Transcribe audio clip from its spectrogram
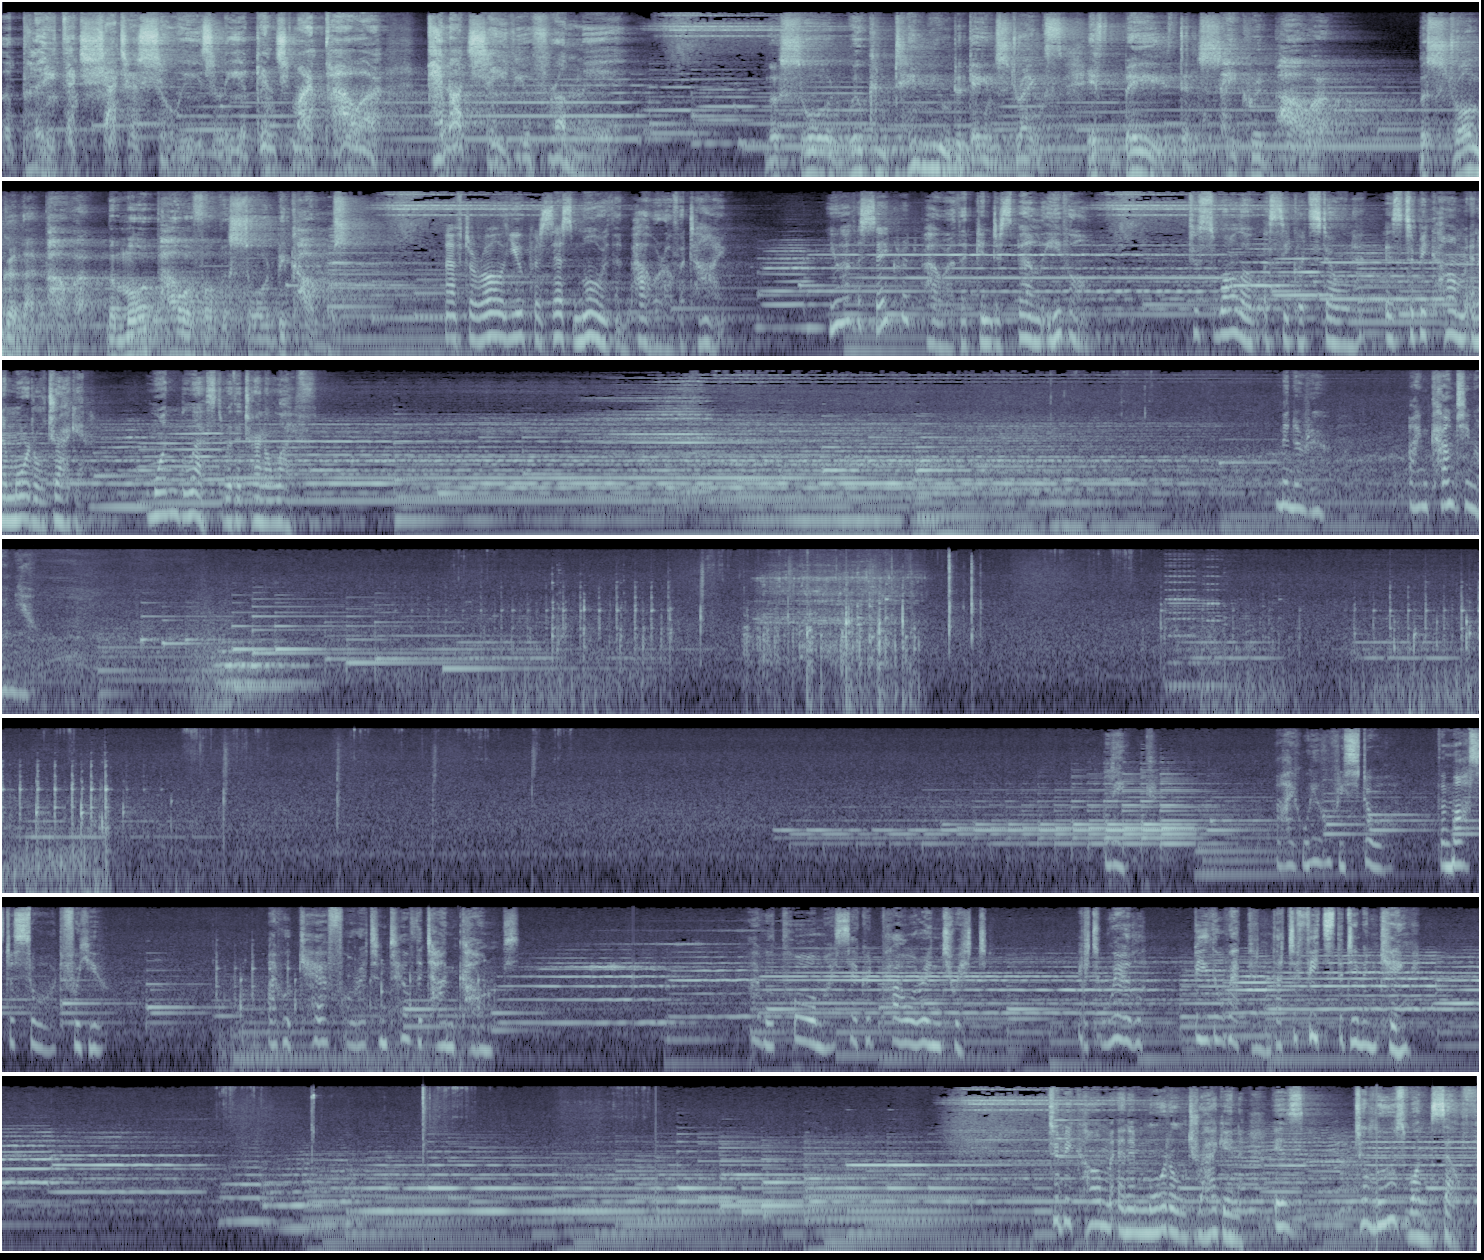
The blade that shatters so easily against my power cannot save you from me. The sword will continue to gain strength if bathed in sacred power. The stronger that power, the more powerful the sword becomes. After all, you possess more than power over time. You have a sacred power that can dispel evil. To swallow a secret stone is to become an immortal dragon, one blessed with eternal life. Mineru, I'm counting on you. The Master Sword for you. I will care for it until the time comes. I will pour my sacred power into it. It will be the weapon that defeats the Demon King. To become an immortal dragon is to lose oneself.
